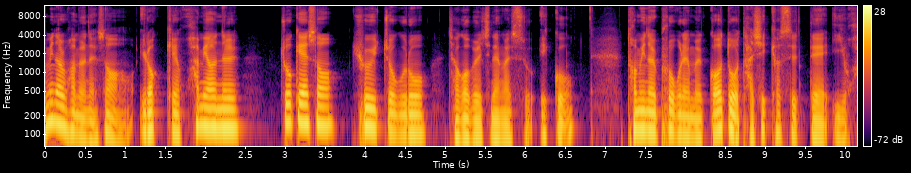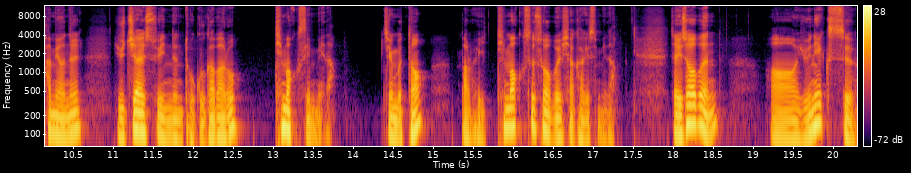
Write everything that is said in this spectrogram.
터미널 화면에서 이렇게 화면을 쪼개서 효율적으로 작업을 진행할 수 있고 터미널 프로그램을 꺼도 다시 켰을 때 이 화면을 유지할 수 있는 도구가 바로 tmux입니다. 지금부터 바로 이 tmux 수업을 시작하겠습니다. 자, 이 수업은 어, 유닉스,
